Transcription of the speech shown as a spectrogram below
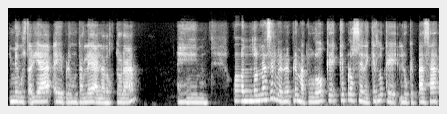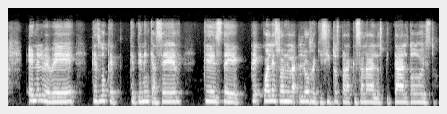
Y me gustaría eh, preguntarle a la doctora, em, cuando nace el bebé prematuro, ¿qué, procede? ¿Qué es lo que, lo que pasa en el bebé? ¿Qué es lo que, tienen que hacer? ¿Qué este, qué, ¿Cuáles son los requisitos para que salga del hospital? Todo esto.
